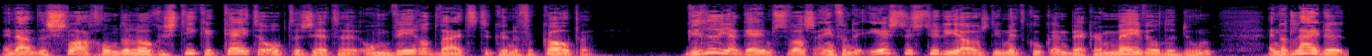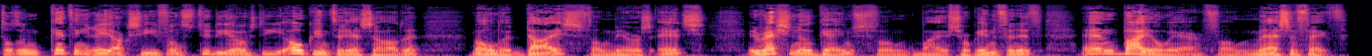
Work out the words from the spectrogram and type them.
en aan de slag om de logistieke keten op te zetten om wereldwijd te kunnen verkopen. Guerrilla Games was een van de eerste studio's die met Cook en Becker mee wilden doen. En dat leidde tot een kettingreactie van studio's die ook interesse hadden. Waaronder DICE van Mirror's Edge, Irrational Games van Bioshock Infinite en BioWare van Mass Effect.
